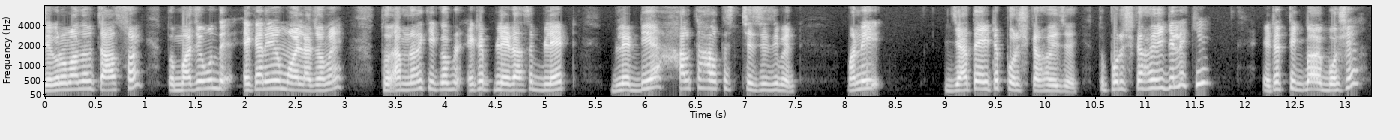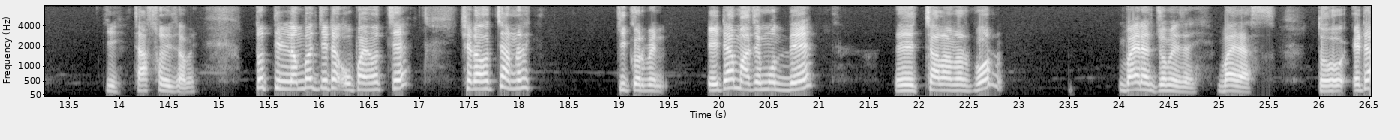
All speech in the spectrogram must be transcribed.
যেগুলোর মাধ্যমে চাষ হয়। তো মাঝে মধ্যে এখানেও ময়লা জমে। তো আপনারা কি করবেন? একটা ব্লেড আছে ব্লেড ব্লেড দিয়ে হালকা হালকা চেঁচে দিবেন। মানে যাতে এটা পরিষ্কার হয়ে যায়। তো পরিষ্কার হয়ে গেলে কি? এটা ঠিকভাবে বসে কি, চাষ হয়ে যাবে। তো তিন নম্বর যেটা উপায় হচ্ছে, সেটা হচ্ছে আপনারা কি করবেন? এটা মাঝে মধ্যে চালানোর পর ভাইরাস জমে যায় ভাইরাস। তো এটা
